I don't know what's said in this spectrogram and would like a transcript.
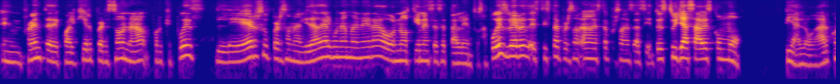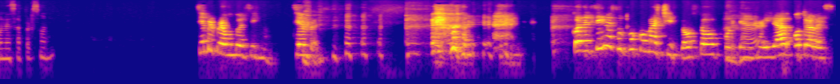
en frente de cualquier persona, porque puedes leer su personalidad de alguna manera o no tienes ese talento. O sea, puedes ver esta persona, ah, esta persona es así. Entonces tú ya sabes cómo dialogar con esa persona. Siempre pregunto el signo, siempre. Con el signo es un poco más chistoso porque en realidad, otra vez,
